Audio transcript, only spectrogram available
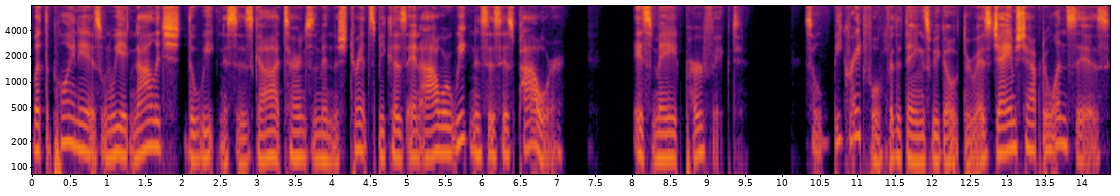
But the point is, when we acknowledge the weaknesses, God turns them into strengths because in our weaknesses, His power is made perfect. So be grateful for the things we go through. As James chapter 1 says,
